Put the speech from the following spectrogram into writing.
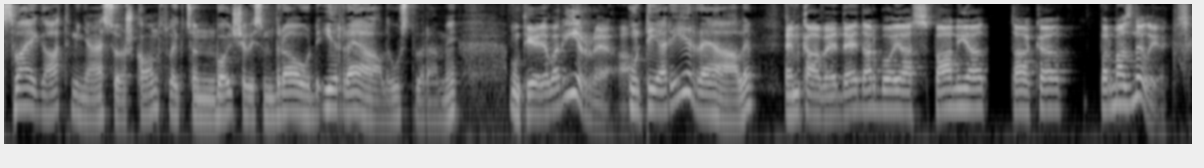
svaigā atmiņā esošs konflikts, un bolševismu draudi ir reāli uztverami. Un tie jau arī ir reāli. Un tie arī ir reāli. NKVD darbojās Spānijā tā, ka par maz neliekas.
